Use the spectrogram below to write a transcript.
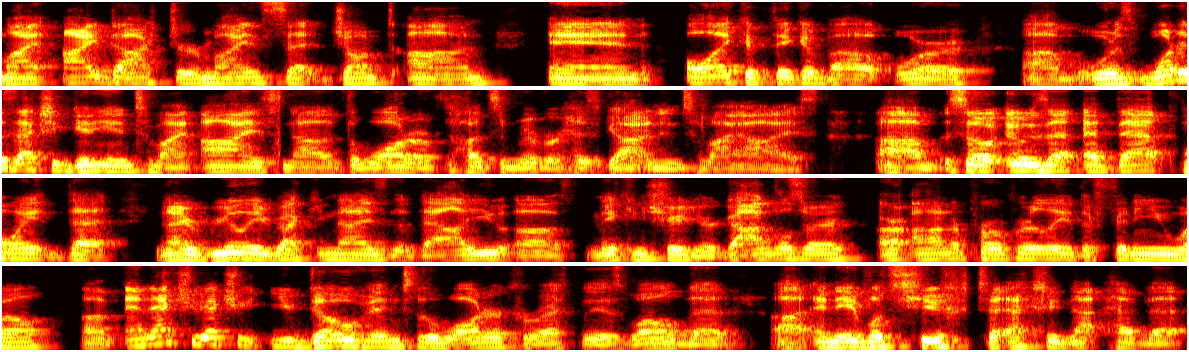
my eye doctor mindset jumped on and all I could think about were um, was what is actually getting into my eyes now that the water of the Hudson River has gotten into my eyes. Um, so it was at, at, that point that and I really recognized the value of making sure your goggles are are on appropriately, they're fitting you well, um, and actually actually you dove into the water correctly as well that uh, enabled you to actually not have that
